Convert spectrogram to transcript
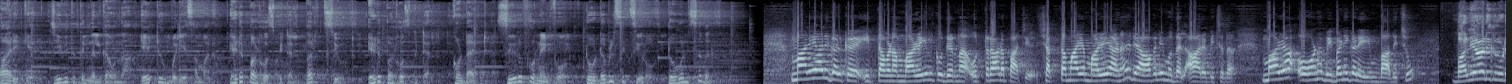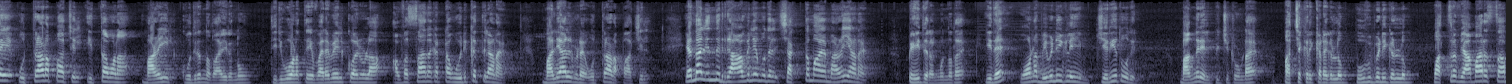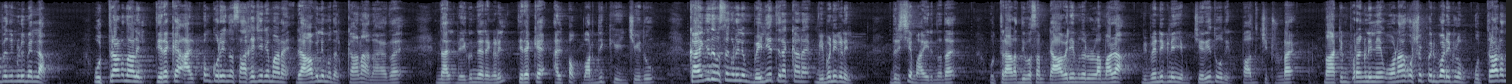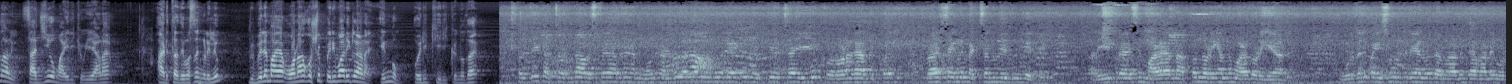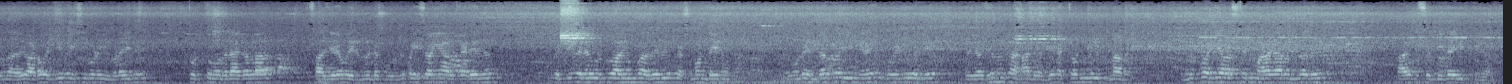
ഭാര്യയ്ക്ക് ജീവിതത്തിൽ നൽകാവുന്ന ഏറ്റവും വലിയ സമ്മാനം Edappal hospital birth suite. Edappal hospital. Contact zero four nine four two double six zero two one seven. മലയാളികൾക്ക് ഇത്തവണ മഴയിൽ കുതിർന്ന ഉത്രാടപ്പാച്ചിൽ ശക്തമായ മഴയാണ് രാവിലെ മുതൽ ആരംഭിച്ചത്. മഴ ഓണ വിപണികളെയും ബാധിച്ചു. മലയാളികളുടെ ഉത്രാടപ്പാച്ചിൽ ഇത്തവണ മഴയിൽ കുതിർന്നതായിരുന്നു. തിരുവോണത്തെ വരവേൽക്കുവാനുള്ള അവസാനഘട്ട ഒരുക്കത്തിലാണ് മലയാളികളുടെ ഉത്രാടപ്പാച്ചിൽ. എന്നാൽ ഇന്ന് രാവിലെ മുതൽ ശക്തമായ മഴയാണ് പെയ്തിറങ്ങുന്നത്. ഇത് ഓണവിപണികളെയും ചെറിയ തോതിൽ മങ്ങലേൽപ്പിച്ചിട്ടുണ്ട്. പച്ചക്കറിക്കടകളിലും പൂവിപണികളിലും വസ്ത്രവ്യാപാര സ്ഥാപനങ്ങളുമെല്ലാം ഉത്രാടനാളിൽ തിരക്ക് അല്പം കുറയുന്ന സാഹചര്യമാണ് രാവിലെ മുതൽ കാണാനായത്. എന്നാൽ വൈകുന്നേരങ്ങളിൽ തിരക്ക് അല്പം വർദ്ധിക്കുകയും ചെയ്തു. കഴിഞ്ഞ ദിവസങ്ങളിലും വലിയ തിരക്കാണ് വിപണികളിൽ ദൃശ്യമായിരുന്നത്. ഉത്രാട ദിവസം രാവിലെ മുതലുള്ള മഴ വിപണികളെയും ചെറിയ തോതിൽ ബാധിച്ചിട്ടുണ്ട്. നാട്ടിൻപുറങ്ങളിലെ ഓണാഘോഷ പരിപാടികളും ഉത്രാടനാളിൽ സജീവമായിരിക്കുകയാണ്. അടുത്ത ദിവസങ്ങളിലും വിപുലമായ ഓണാഘോഷ പരിപാടികളാണ് എങ്ങും ഒരുക്കിയിരിക്കുന്നത്. ഇപ്പോഴത്തെ ഈ കാരണം മെച്ചം അപ്പം കൂടുതൽ പൈസ കൊടുത്തിട്ട് ഞങ്ങൾ തമിഴ്നാടും കൊടുക്കുന്നത് അത് അവിടെ വലിയ പൈസ കൂടെ ഇവിടെ ഇത് കൊടുത്ത് മുതലാക്കാനുള്ള സാഹചര്യം വരുന്നുണ്ട്. കൂടുതൽ പൈസ വാങ്ങിയ ആൾക്കാരെ വലിയ വില കൊടുത്ത് വാങ്ങുമ്പോൾ അതൊരു വിഷമം ഉണ്ടായിരുന്നു. അതുകൊണ്ട് എന്താ പറയുക ഇങ്ങനെ പോയിട്ട് വലിയ പ്രയോജനം കാണാതെ വലിയ കച്ചവടം കിട്ടുന്നതാണ്. ഇന്നിപ്പോൾ വലിയ അവസ്ഥയിൽ മഴ കാരണം എന്നത് ആ പ്രതിസന്ധിയിലായി ഇരിക്കുന്നതാണ്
